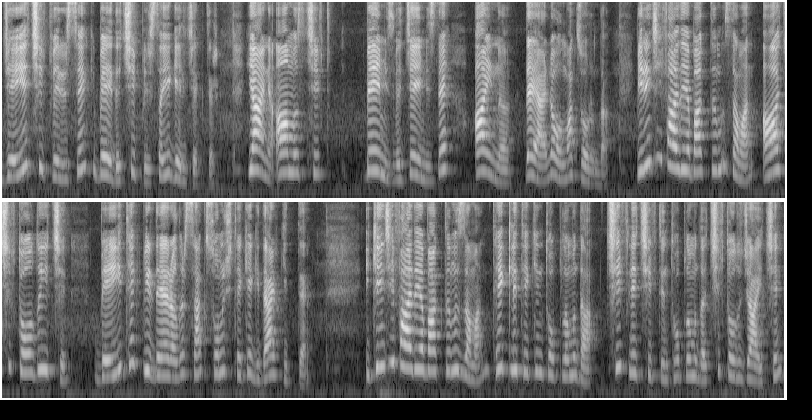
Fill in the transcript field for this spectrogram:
C'ye çift verirsek B de çift bir sayı gelecektir. Yani A'mız çift, B'miz ve C'miz de aynı değerli olmak zorunda. Birinci ifadeye baktığımız zaman A çift olduğu için B'yi tek bir değer alırsak sonuç teke gider gitti. İkinci ifadeye baktığımız zaman tekle tekin toplamı da çiftle çiftin toplamı da çift olacağı için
